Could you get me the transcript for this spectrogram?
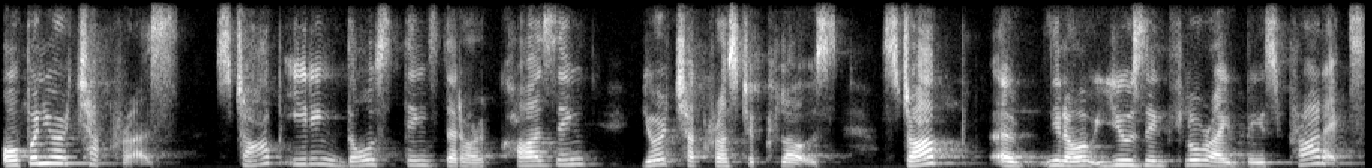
open your chakras. Stop eating those things that are causing your chakras to close. Stop uh, you know using fluoride based products.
